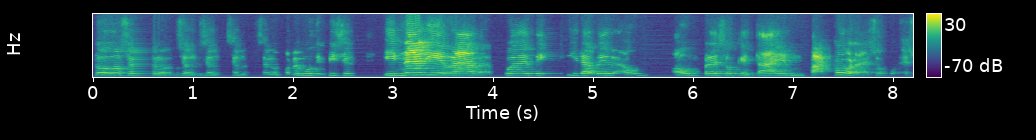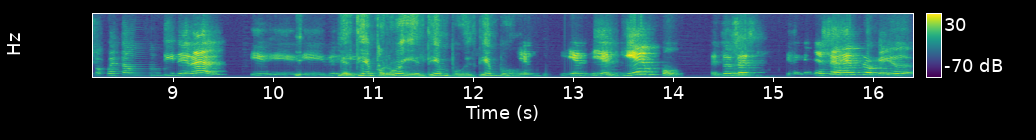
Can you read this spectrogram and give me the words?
todo se lo, se, lo ponemos difícil y nadie va, puede ir a ver a un, a un preso que está en Pacora. Eso, eso cuesta un dineral. Y, el tiempo, Rubén, y el tiempo, el tiempo. Y el, y el, tiempo. Entonces, ese ejemplo que yo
